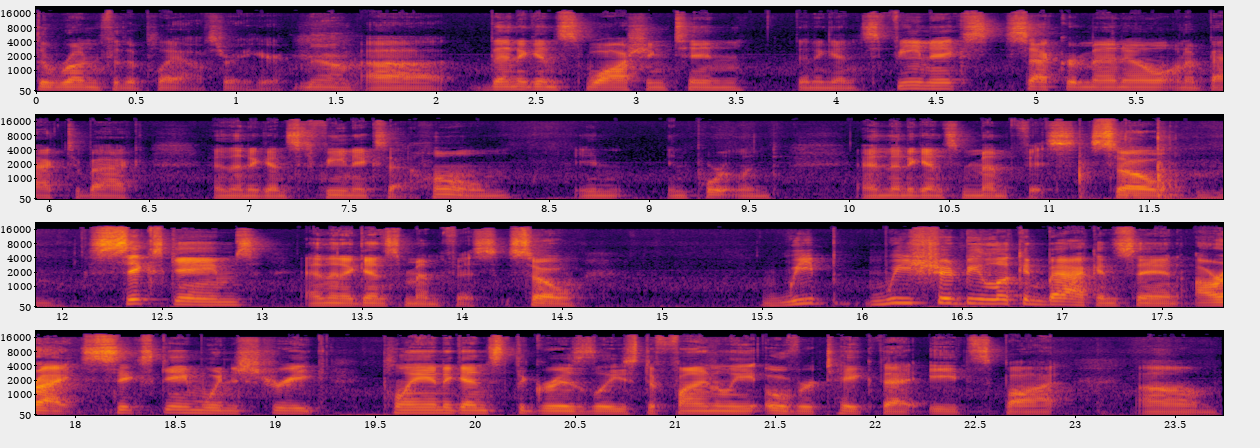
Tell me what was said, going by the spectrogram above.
the run for the playoffs right here. Yeah. Uh, then against Washington, then against Phoenix, Sacramento on a back to back, and then against Phoenix at home in, in Portland, and then against Memphis. So six games, and then against Memphis. So we we should be looking back and saying, all right, six game win streak, playing against the Grizzlies to finally overtake that eighth spot. Um,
